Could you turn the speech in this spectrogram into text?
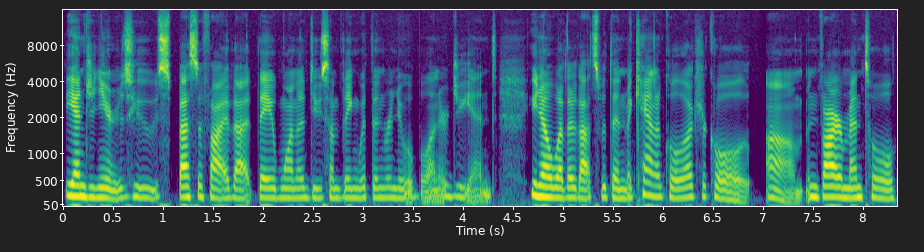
the engineers who specify that they want to do something within renewable energy and, you know, whether that's within mechanical, electrical, um, environmental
